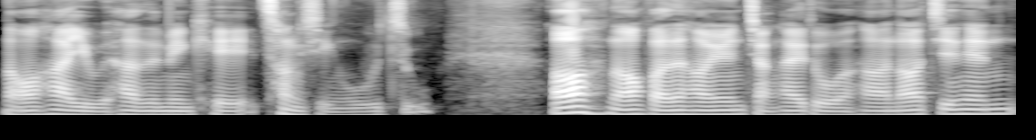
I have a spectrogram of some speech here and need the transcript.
然后他以为他那边可以畅行无阻，好，然后反正好像讲太多哈。然后今天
